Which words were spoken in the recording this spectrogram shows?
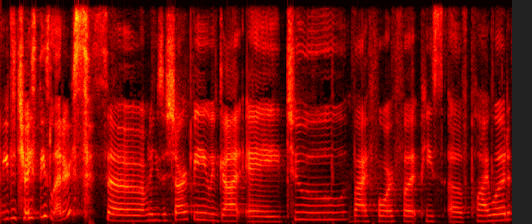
I need to trace these letters. So I'm gonna use a Sharpie. We've got a two by four foot piece of plywood.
